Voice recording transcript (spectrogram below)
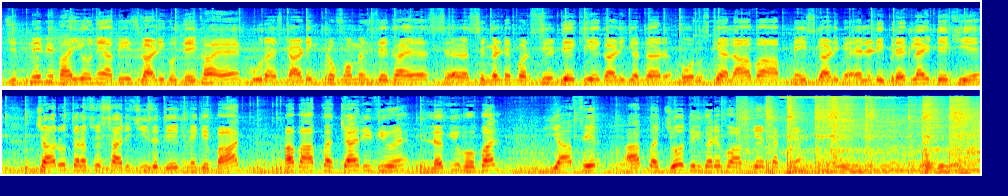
जितने भी भाइयों ने अभी इस गाड़ी को देखा है, पूरा स्टार्टिंग परफॉर्मेंस देखा है सिंगल टेपर सीट देखी है गाड़ी के अंदर, और उसके अलावा आपने इस गाड़ी में एलईडी ब्रेक लाइट देखी है। चारों तरफ़ से सारी चीज़ें देखने के बाद, अब आपका क्या रिव्यू है? लव यू भोपाल या फिर आपका जो दिल करे वो आप कह सकते हैं?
